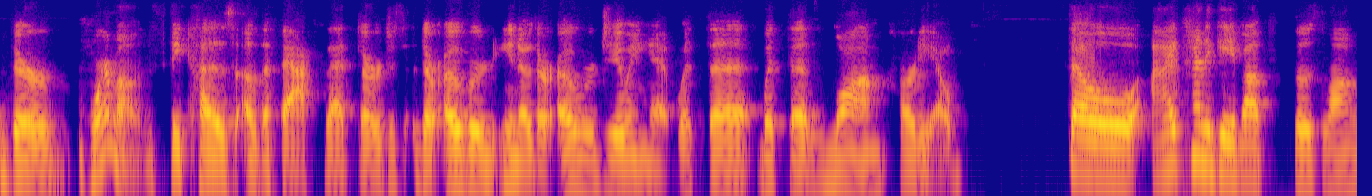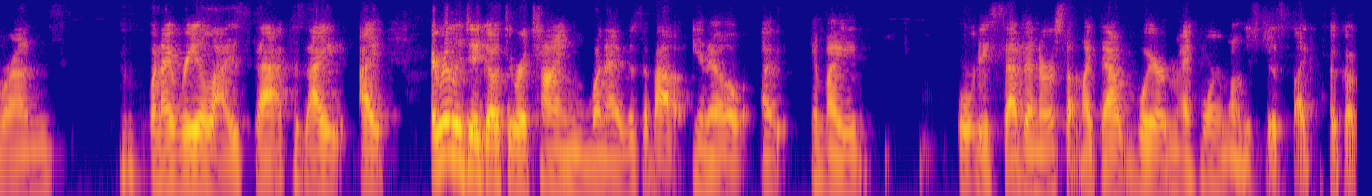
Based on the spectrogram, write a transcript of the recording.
their hormones because of the fact that they're just they're over you know they're overdoing it with the with the long cardio. So i kind of gave up those long runs when i realized that because I, I i really did go through a time when i was about you know I, in my 47 or something like that where my hormones just like took a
